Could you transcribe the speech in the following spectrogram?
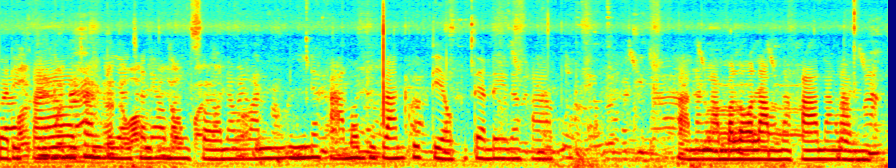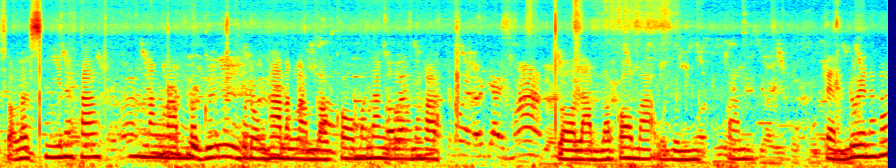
วัสดีค่ะช่องพยาชาแนลบางสอนวันนี้นะคะมาบุกร้านก๋วยเตี๋ยวก๋วยเตี๋ยวเลยนะคะพานางรำมารอรำนะคะ นางรำสรศรีนะคะนางรำแล้วก็บดงห้านางรำเราก็มานั่งรอนะคะ รอรำแล้วก็มาอุดหนุนปานแต่นด้วยนะคะ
